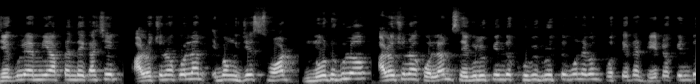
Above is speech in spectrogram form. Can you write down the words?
যেগুলো আমি আপনাদের কাছে আলোচনা করলাম এবং যে শর্ট নোটগুলো আলোচনা করলাম, সেগুলো কিন্তু খুবই গুরুত্বপূর্ণ এবং প্রত্যেকটা ডেটও কিন্তু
